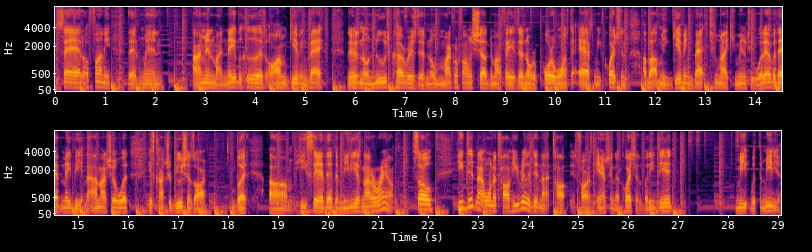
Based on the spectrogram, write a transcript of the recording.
sad or funny that when I'm in my neighborhoods or I'm giving back, There's no news coverage. There's no microphone shoved in my face. There's no reporter wants to ask me questions about me giving back to my community, whatever that may be. Now, I'm not sure what his contributions are, but um, he said that the media is not around. So he did not want to talk. He really did not talk as far as answering the questions, but he did meet with the media.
